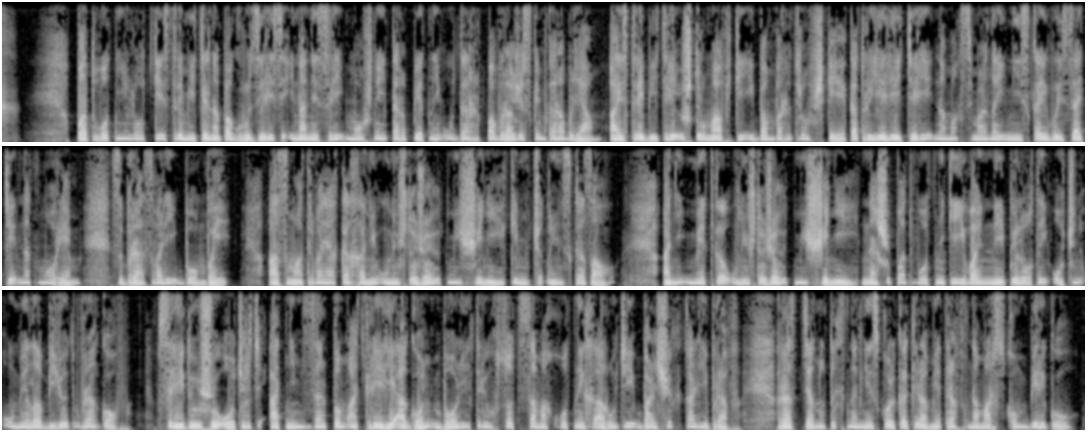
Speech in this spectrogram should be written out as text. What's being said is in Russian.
Подводные лодки стремительно погрузились и нанесли мощный торпедный удар по вражеским кораблям, а истребители, штурмовки и бомбардировщики, которые летели на максимальной низкой высоте над морем, сбрасывали бомбы. Осматривая, как они уничтожают мишени, Ким Чен Ын сказал, они метко уничтожают мишени. Наши подводники и военные пилоты очень умело бьют врагов. В следующую очередь одним залпом открыли огонь более 300 самоходных орудий больших калибров, растянутых на несколько километров на морском берегу.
